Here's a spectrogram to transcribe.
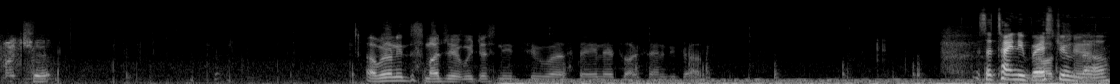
smudge shit. Uh, we don't need to smudge it. We just need to uh, stay in there till our sanity drops. it's a tiny We're restroom though.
